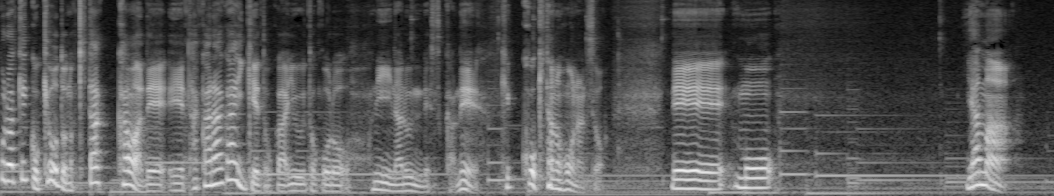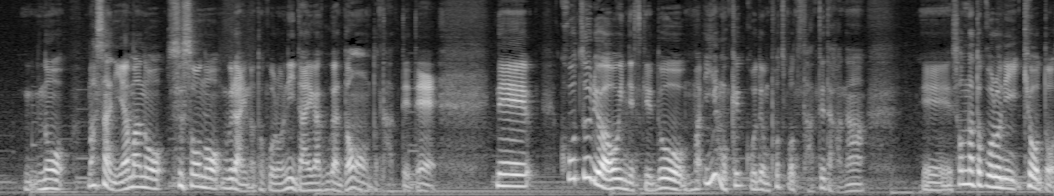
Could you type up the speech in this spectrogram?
これは結構京都の北側で、えー、宝ヶ池とかいうところになるんですかね。結構北の方なんですよ。で、もう山のまさに山の裾のぐらいのところに大学がドーンと立っててで交通量は多いんですけど、まあ、家も結構でもポツポツ建ってたかな、えー、そんなところに京都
